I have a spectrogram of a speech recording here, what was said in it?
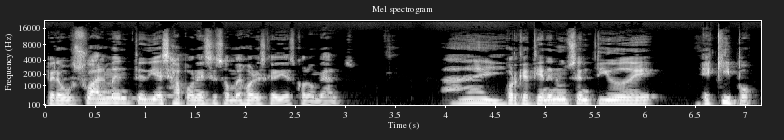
pero usualmente 10 japoneses son mejores que 10 colombianos. Ay. Porque tienen un sentido de equipo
